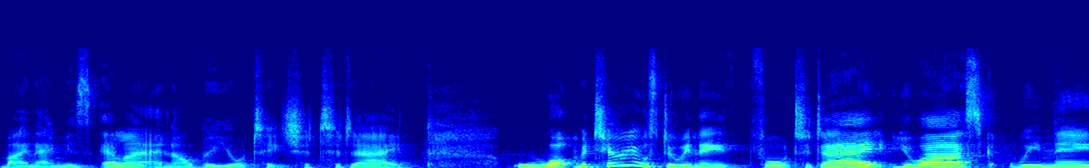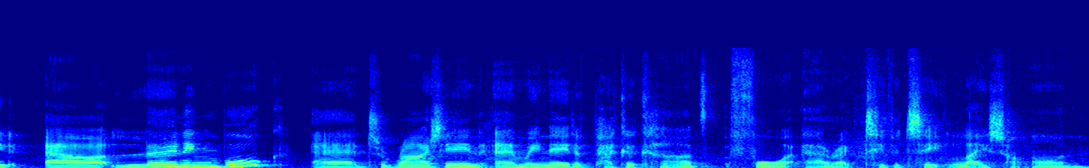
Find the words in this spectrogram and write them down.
My name is Ella and I'll be your teacher today. What materials do we need for today? You ask, we need our learning book and to write in and we need a pack of cards for our activity later on.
